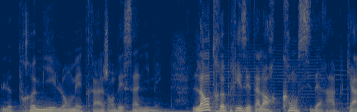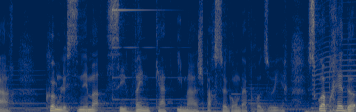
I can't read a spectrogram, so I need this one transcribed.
le premier long métrage en dessin animé. L'entreprise est alors considérable car comme le cinéma, c'est 24 images par seconde à produire, soit près de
